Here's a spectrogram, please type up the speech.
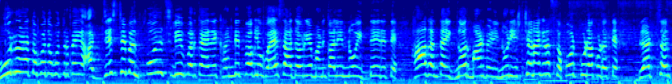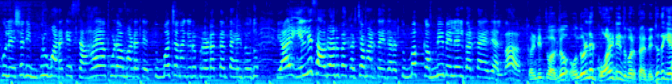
ಮೂರ್ನೂರ ತೊಂಬತ್ತೊಂಬತ್ತು ರೂಪಾಯಿ ಅಡ್ಜಸ್ಟೇಬಲ್ ಫುಲ್ ಸ್ಲೀವ್ ಬರ್ತಾ ಇದೆ. ಖಂಡಿತವಾಗ್ಲೂ ವಯಸ್ಸಾದವ್ರಿಗೆ ಮಣಕಾಲಿನ ನೋವು ಇದ್ದೇ ಇರುತ್ತೆ. ಹಾಗಂತ ಇಗ್ನೋರ್ ಮಾಡಬೇಡಿ. ನೋಡಿ ಎಷ್ಟು ಚೆನ್ನಾಗಿರೋ ಸಪೋರ್ಟ್ ಕೂಡ ಕೊಡುತ್ತೆ. ಬ್ಲಡ್ ಸರ್ಕ್ಯುಲೇಷನ್ ಇಂಪ್ರೂವ್ ಮಾಡೋಕ್ಕೆ ಸಹಾಯ ಕೂಡ ಮಾಡುತ್ತೆ. ತುಂಬ ಚೆನ್ನಾಗಿರೋ ಪ್ರಾಡಕ್ಟ್ ಅಂತ ಹೇಳ್ಬೋದು. ಯಾ, ಎಲ್ಲಿ ಸಾವಿರಾರು ರೂಪಾಯಿ ಖರ್ಚು ಮಾಡ್ತಾ ಇದ್ದಾರೆ? ತುಂಬ ಕಮ್ಮಿ ಬೆಲೆಯಲ್ಲಿ ಬರ್ತಾ ಇದೆ ಅಲ್ವಾ? ಖಂಡಿತವಾಗ್ಲೂ ಒಂದೊಳ್ಳೆ ಕ್ವಾಲಿಟಿಯಿಂದ ಬರ್ತಾ ಇದೆ. ಜೊತೆಗೆ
